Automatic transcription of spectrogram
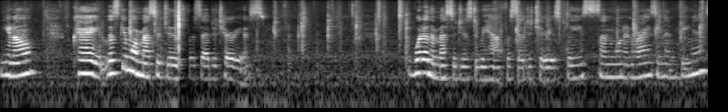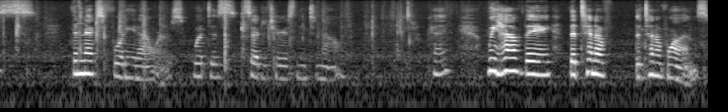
You know? Okay, let's get more messages for Sagittarius. What other messages do we have for Sagittarius, please? Sun, Moon, and Rising, and Venus. The next 48 hours. What does Sagittarius need to know? Okay we have the the ten of the ten of wands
